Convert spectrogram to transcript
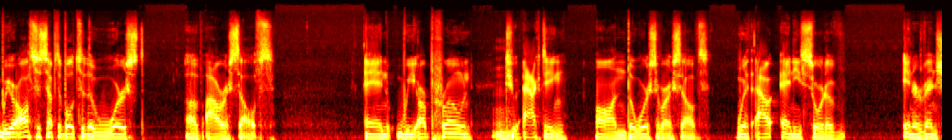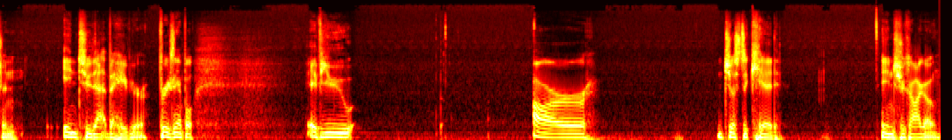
we are all susceptible to the worst of ourselves and we are prone mm-hmm. to acting on the worst of ourselves without any sort of intervention into that behavior for example if you are just a kid in Chicago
